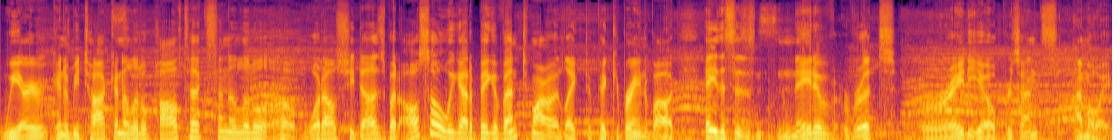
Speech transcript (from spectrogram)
we are going to be talking a little politics and a little uh, what else she does. But also, we got a big event tomorrow. I'd like to pick your brain about. Hey, this is Native Roots Radio presents I'm Awake.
